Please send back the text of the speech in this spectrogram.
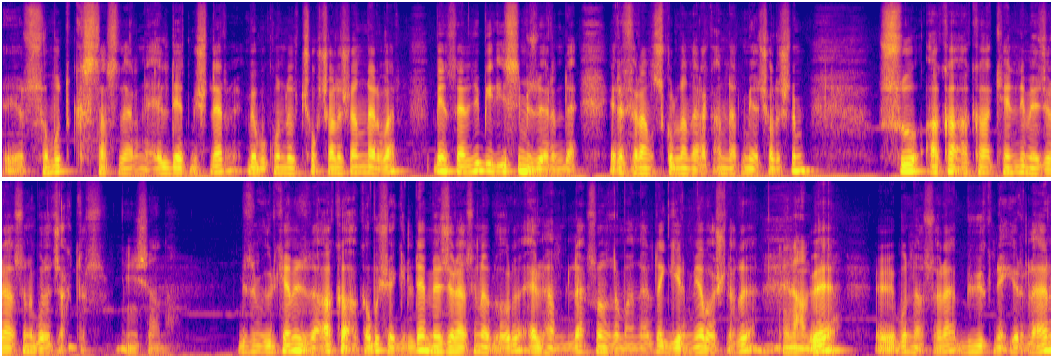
e, somut kıstaslarını elde etmişler ve bu konuda çok çalışanlar var. Ben sadece bir isim üzerinde referans kullanarak anlatmaya çalıştım. Su aka aka kendi mecrasını bulacaktır. İnşallah. Bizim ülkemiz de aka aka bu şekilde mecrasına doğru elhamdülillah son zamanlarda girmeye başladı. Ve e, bundan sonra büyük nehirler,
